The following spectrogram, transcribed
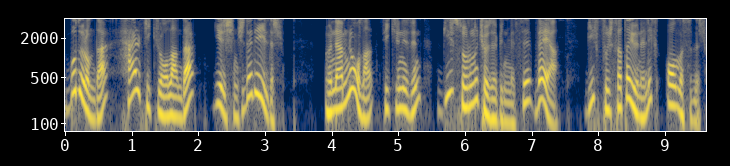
Bu durumda her fikri olan da girişimci de değildir. Önemli olan fikrinizin bir sorunu çözebilmesi veya bir fırsata yönelik olmasıdır.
